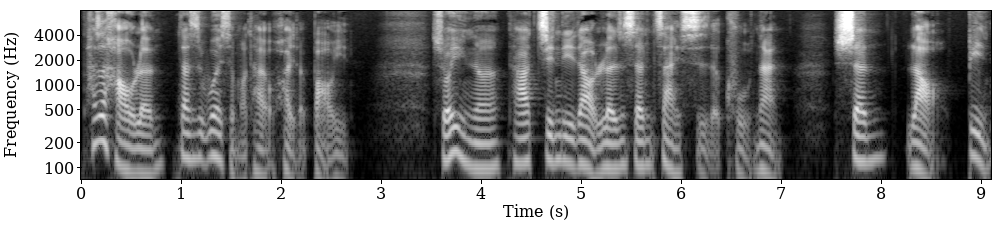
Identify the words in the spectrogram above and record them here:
他是好人，但是为什么他有坏的报应？所以呢，他经历到人生在世的苦难，生老病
